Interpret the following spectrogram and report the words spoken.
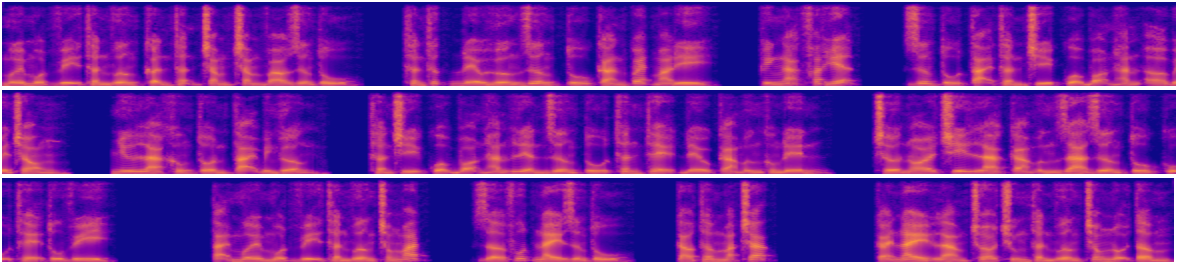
Mười một vị thần vương cẩn thận chằm chằm vào dương tú, thần thức đều hướng dương tú càn quét mà đi kinh ngạc phát hiện, dương tú tại thần trí của bọn hắn ở bên trong, như là không tồn tại bình thường, thần trí của bọn hắn liền dương tú thân thể đều cảm ứng không đến, chớ nói chi là cảm ứng ra dương tú cụ thể tu vi. Tại mười một vị thần vương trong mắt, giờ phút này dương tú, cao thâm mặt chắc. Cái này làm cho chúng thần vương trong nội tâm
